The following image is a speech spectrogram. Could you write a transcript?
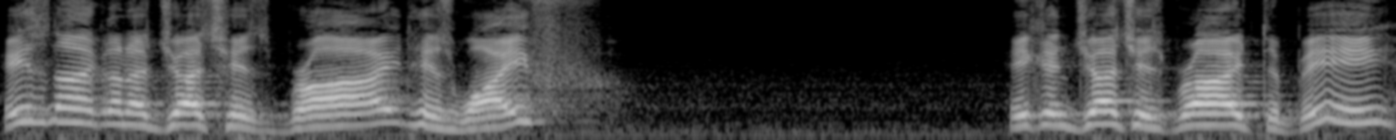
He's not going to judge his bride, his wife. He can judge his bride to be.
